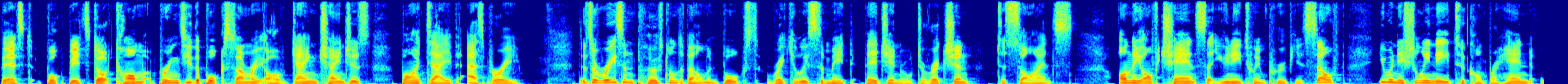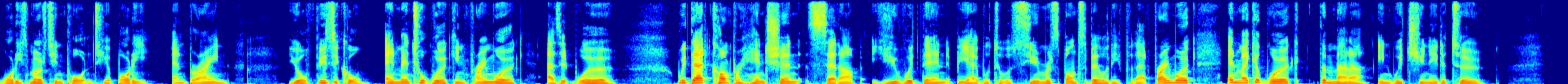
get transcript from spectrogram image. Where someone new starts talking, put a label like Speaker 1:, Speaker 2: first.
Speaker 1: BestBookBits.com brings you the book summary of Game Changers by Dave Asprey. There's a reason personal development books regularly submit their general direction to science. On the off chance that you need to improve yourself, you initially need to comprehend what is most important to your body and brain, your physical and mental working framework, as it were. With that comprehension set up, you would then be able to assume responsibility for that framework and make it work the manner in which you need it to.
